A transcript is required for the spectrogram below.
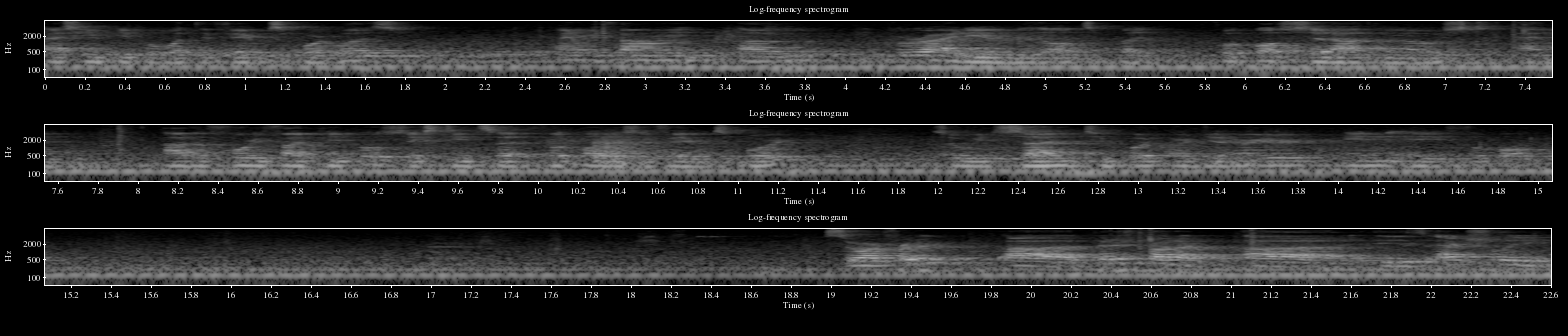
asking people what their favorite sport was. And we found a variety of results, but football stood out the most. And out of 45 people, 16 said football was their favorite sport. So we decided to put our generator in a football. So our uh, finished product uh, is actually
